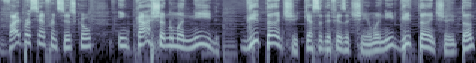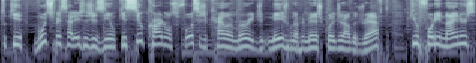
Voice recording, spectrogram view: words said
vai para San Francisco, encaixa numa need gritante que essa defesa tinha, uma need gritante. E tanto que muitos especialistas diziam que se o Cardinals fosse de Kyler Murray mesmo na primeira escolha geral do draft, que o 49ers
